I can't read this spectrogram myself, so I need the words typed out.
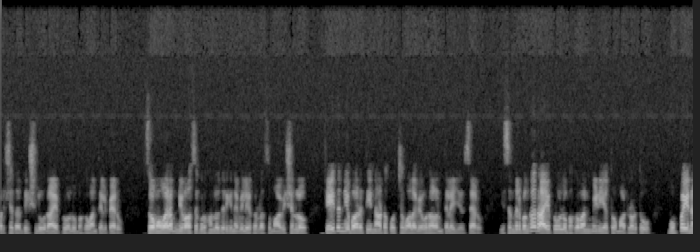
పరిషత్ అధ్యక్షులు రాయప్రోలు భగవాన్ తెలిపారు. సోమవారం నివాస గృహంలో జరిగిన విలేకరుల సమావేశంలో చైతన్య భారతి నాటకోత్సవాల వివరాలను తెలియజేశారు. ఈ సందర్భంగా రాయప్రోలు భగవాన్ మీడియాతో మాట్లాడుతూ ముప్పైన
